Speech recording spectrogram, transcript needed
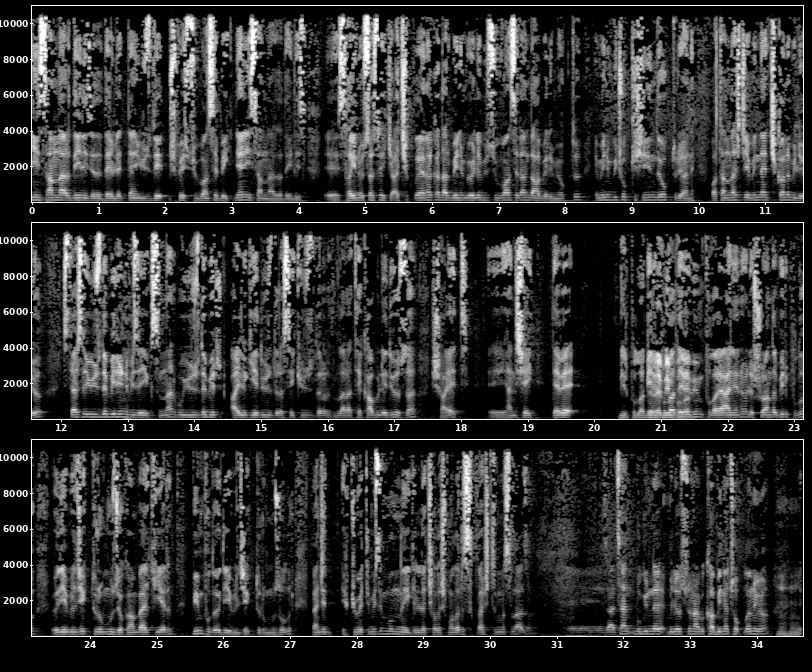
insanlar değiliz ya da devletten yüzde yetmiş beş sübvanse bekleyen insanlar da değiliz. Ee, Sayın Özaseki açıklayana kadar benim böyle bir sübvanseden de haberim yoktu. Eminim birçok kişinin de yoktur yani. Vatandaş cebinden çıkanı biliyor. İsterse yüzde birini bize yıksınlar. Bu yüzde bir aylık 700 lira 800 liralara tekabül ediyorsa şayet e, hani şey deve Bir pula bir deve bin pula pula. deve bin pula yani öyle şu anda bir pulu ödeyebilecek durumumuz yok ama belki yarın bin pulu ödeyebilecek durumumuz olur. Bence hükümetimizin bununla ilgili de çalışmaları sıklaştırması lazım. Ee, zaten bugün de biliyorsun abi kabine toplanıyor.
